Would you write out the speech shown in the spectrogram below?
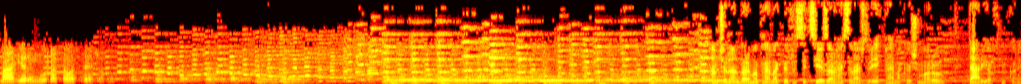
مهیر نور هستم از تهران. همچنان برای ما پیامک بفرستید. 3881 پیامک های شما رو دریافت می‌کنه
